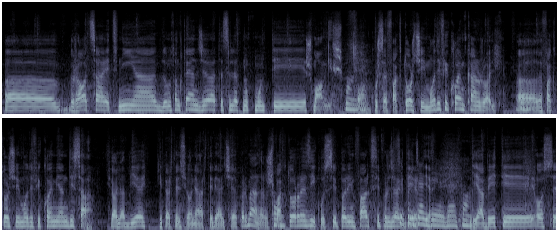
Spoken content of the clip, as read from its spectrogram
Raca, etnia, domethënë këto janë gjëra të cilat nuk mund t'i shmangim. Po. Kurse faktorët që i modifikojmë kanë rol, mm. dhe faktorët që i modifikojmë janë disa. Fjala bie, hipertensioni arterial që e përmendët, është po. faktor rreziku, si për infarkt, si për gjakderdhje, po. diabeti ose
